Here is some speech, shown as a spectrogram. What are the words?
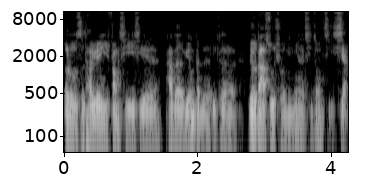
俄罗斯他愿意放弃一些他的原本的一个六大诉求里面的其中几项，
